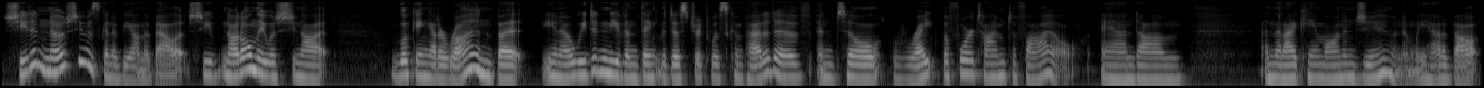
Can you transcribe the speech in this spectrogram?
she didn't know she was going to be on the ballot. She not only was she not looking at a run, but you know, we didn't even think the district was competitive until right before time to file. And um, and then I came on in June, and we had about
